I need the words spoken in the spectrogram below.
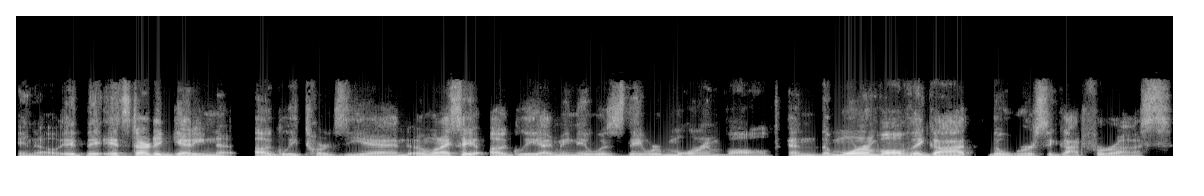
you know it it started getting ugly towards the end. And when i say ugly i mean it was they were more involved. And the more involved they got the worse it got for us.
